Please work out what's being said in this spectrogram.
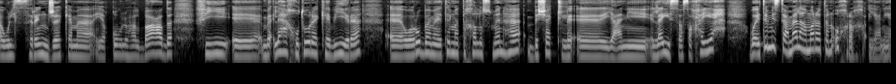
أو السرنجه كما يقولها البعض في لها خطورة كبيرة وربما يتم التخلص منها بشكل يعني ليس صحيح ويتم استعمالها مرة أخرى. يعني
